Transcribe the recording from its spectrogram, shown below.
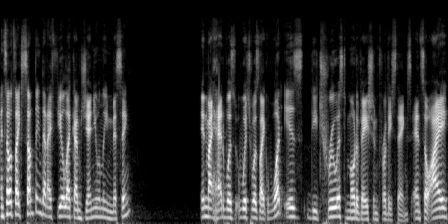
And so it's like something that I feel like I'm genuinely missing in my head was which was like what is the truest motivation for these things? And so I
